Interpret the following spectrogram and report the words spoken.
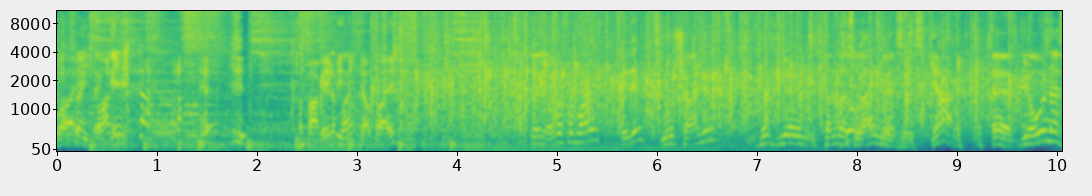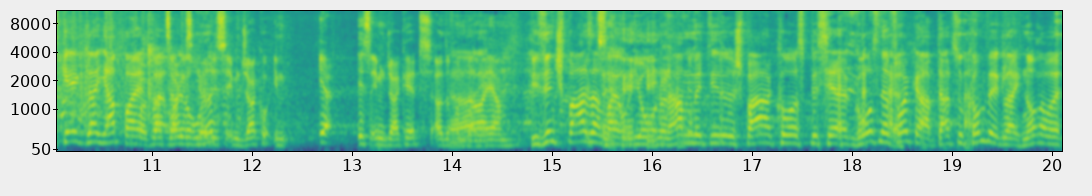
war nicht dabei. Ich war, nicht, ich war wirklich nicht dabei. Hast du eigentlich auch was dabei? Bitte? Nur Scheine? Ich, hab hier, ich kann was so, rein, was ist. Ja, äh, wir holen das Geld gleich ab bei, bei Oliver Runert. Im, Jaco, im ja, ist im Jacket, also von ja, daher. Die sind sparsam bei Union und haben mit diesem Sparkurs bisher großen Erfolg gehabt. Dazu kommen wir gleich noch, aber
